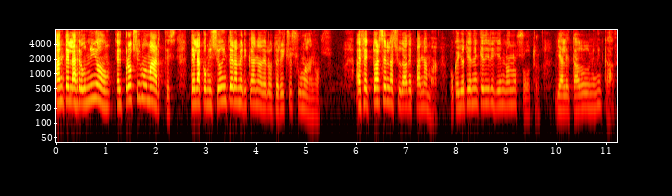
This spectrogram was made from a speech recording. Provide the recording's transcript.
ante la reunión el próximo martes de la Comisión Interamericana de los Derechos Humanos a efectuarse en la ciudad de Panamá, porque ellos tienen que dirigirnos a nosotros y al Estado Dominicano.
